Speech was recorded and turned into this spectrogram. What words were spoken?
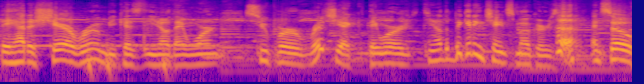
they had to share a room because you know they weren't super rich yet. They were you know the beginning Chainsmokers, and so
